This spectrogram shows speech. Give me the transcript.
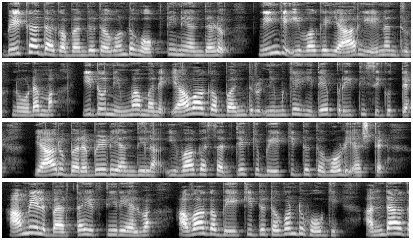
ಬೇಕಾದಾಗ ಬಂದು ತಗೊಂಡು ಹೋಗ್ತೀನಿ ಅಂದಳು. ನಿಂಗೆ ಇವಾಗ ಯಾರು ಏನಂದ್ರು, ನೋಡಮ್ಮ, ಇದು ನಿಮ್ಮ ಮನೆ. ಯಾವಾಗ ಬಂದರೂ ನಿಮಗೆ ಇದೇ ಪ್ರೀತಿ ಸಿಗುತ್ತೆ. ಯಾರು ಬರಬೇಡಿ ಅಂದಿಲ್ಲ. ಇವಾಗ ಸದ್ಯಕ್ಕೆ ಬೇಕಿದ್ದು ತಗೊಳ್ಳಿ ಅಷ್ಟೆ. ಆಮೇಲೆ ಬರ್ತಾ ಇರ್ತೀರಿ ಅಲ್ವಾ? ಆವಾಗ ಬೇಕಿದ್ದು ತಗೊಂಡು ಹೋಗಿ. ಅಂದಾಗ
